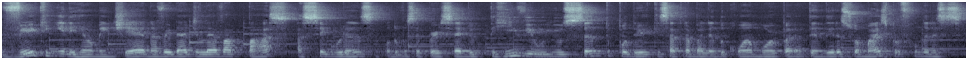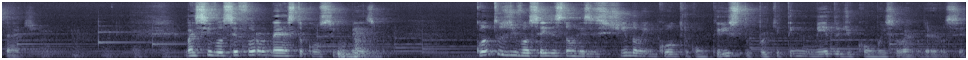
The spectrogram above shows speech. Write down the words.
ver quem Ele realmente é, na verdade leva a paz, a segurança, quando você percebe o terrível e o santo poder que está trabalhando com amor para atender a sua mais profunda necessidade. Mas se você for honesto consigo mesmo, quantos de vocês estão resistindo ao encontro com Cristo porque tem medo de como isso vai mudar você?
